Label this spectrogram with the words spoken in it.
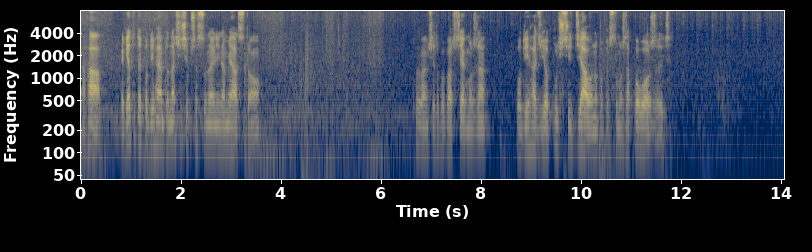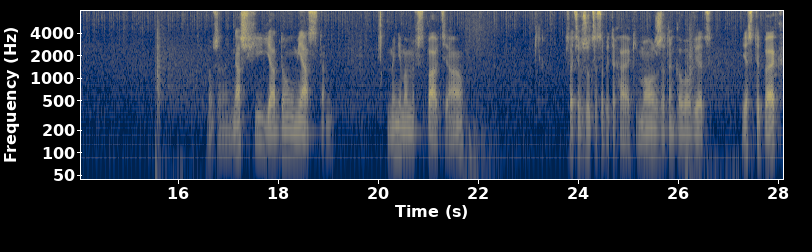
Aha, jak ja tutaj podjechałem, to nasi się przesunęli na miasto. Podoba mi się to, popatrzcie, jak można podjechać i opuścić działo. No po prostu można położyć. Dobrze, no nasi jadą miastem. My nie mamy wsparcia. Słuchajcie, wrzucę sobie te hajeki. Może ten kołowiec... Jest typek.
